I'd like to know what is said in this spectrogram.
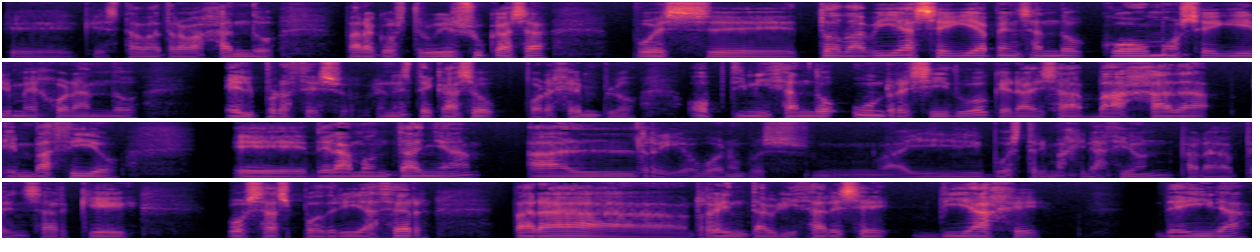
que, estaba trabajando para construir su casa, pues eh, todavía seguía pensando cómo seguir mejorando el proceso. En este caso, por ejemplo, optimizando un residuo, que era esa bajada en vacío eh, de la montaña al río. Bueno, pues ahí vuestra imaginación para pensar qué cosas podría hacer para rentabilizar ese viaje de ida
